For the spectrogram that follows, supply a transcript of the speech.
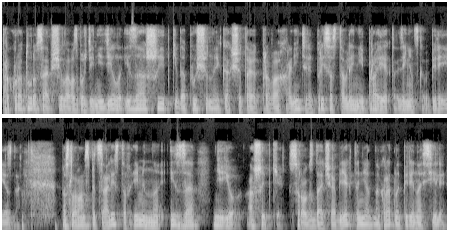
прокуратура сообщила о возбуждении дела из-за ошибки, допущенной, как считают правоохранители, при составлении проекта Зенинского переезда. По словам специалистов, именно из-за нее, ошибки, срок сдачи объекта неоднократно переносили,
